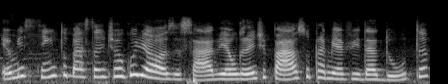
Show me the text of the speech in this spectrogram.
eu me sinto bastante orgulhosa, sabe? É um grande passo para minha vida adulta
